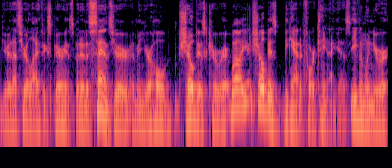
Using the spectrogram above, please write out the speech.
that's your life experience. But in a sense, your I mean, your whole showbiz career. Well, your showbiz began at 14, I guess. Even when you were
